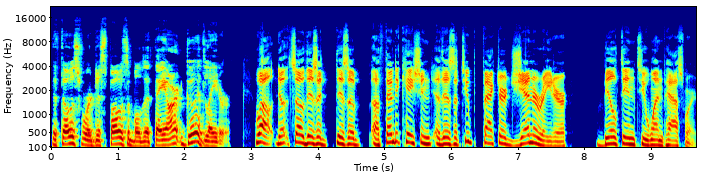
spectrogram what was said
that those were disposable, that they aren't good later. Well, so there's a there's a authentication there's a two factor generator built into 1Password.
